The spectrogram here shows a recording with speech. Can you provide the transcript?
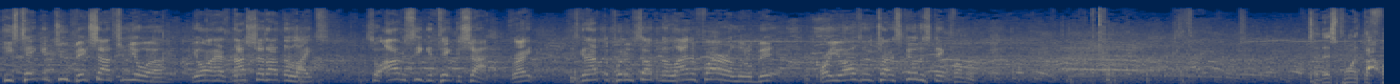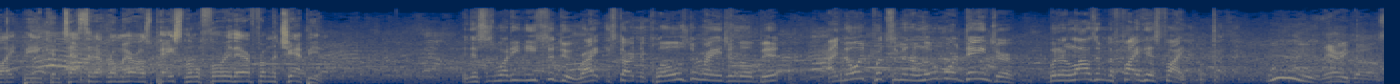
he's taken two big shots from Yoel. Yoel has not shut out the lights. So obviously he can take the shot, right? He's going to have to put himself in the line of fire a little bit, or you're also going to try to steal the stick from him. To this point, the fight being contested at Romero's pace. Little flurry there from the champion. And this is what he needs to do, right? He's starting to close the range a little bit. I know it puts him in a little more danger, but it allows him to fight his fight. Ooh, there he goes.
